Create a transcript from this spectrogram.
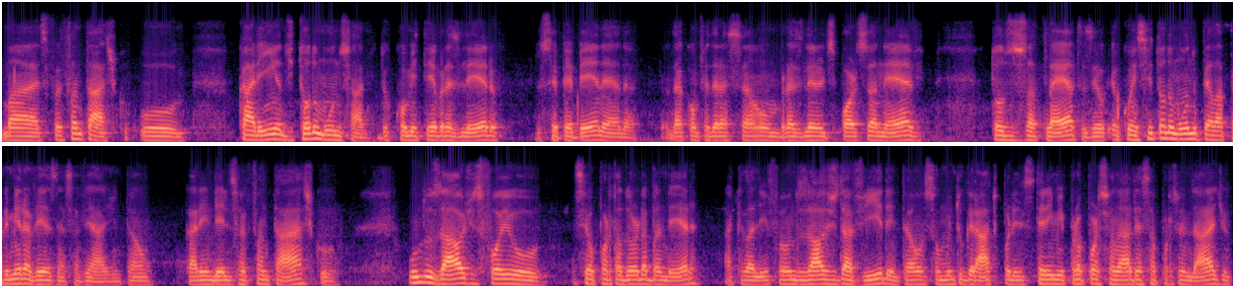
mas foi fantástico. O, carinho de todo mundo, sabe? Do Comitê Brasileiro, do CPB, né? Da, da Confederação Brasileira de Esportes da Neve, todos os atletas. Eu, eu conheci todo mundo pela primeira vez nessa viagem, então o carinho deles foi fantástico. Um dos auges foi o ser o portador da bandeira. Aquilo ali foi um dos auges da vida, então eu sou muito grato por eles terem me proporcionado essa oportunidade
